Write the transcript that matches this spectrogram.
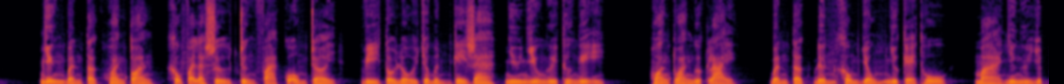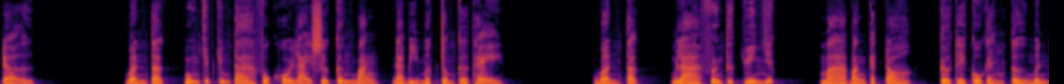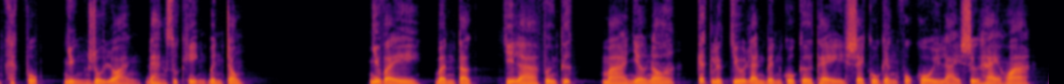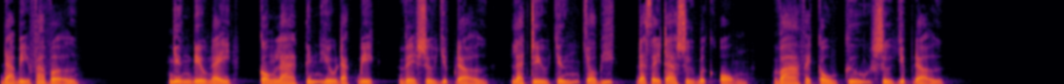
nhưng bệnh tật hoàn toàn không phải là sự trừng phạt của ông trời vì tội lỗi cho mình gây ra như nhiều người thường nghĩ. Hoàn toàn ngược lại, bệnh tật đến không giống như kẻ thù mà như người giúp đỡ. Bệnh tật muốn giúp chúng ta phục hồi lại sự cân bằng đã bị mất trong cơ thể. Bệnh tật là phương thức duy nhất mà bằng cách đó, cơ thể cố gắng tự mình khắc phục những rối loạn đang xuất hiện bên trong. Như vậy, bệnh tật chỉ là phương thức mà nhờ nó, các lực chữa lành bệnh của cơ thể sẽ cố gắng phục hồi lại sự hài hòa đã bị phá vỡ. Nhưng điều này còn là tín hiệu đặc biệt về sự giúp đỡ là triệu chứng cho biết đã xảy ra sự bất ổn và phải cầu cứu sự giúp đỡ.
